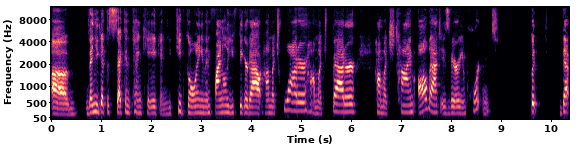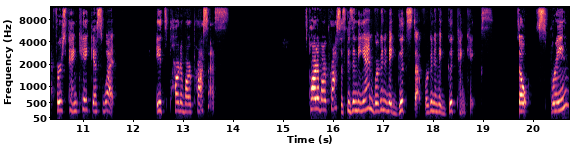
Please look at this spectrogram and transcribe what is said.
Um, then you get the second pancake and you keep going. And then finally you figured out how much water, how much batter, how much time, all that is very important. But that first pancake, guess what? It's part of our process. It's part of our process because in the end, we're gonna make good stuff. We're gonna make good pancakes. So spring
